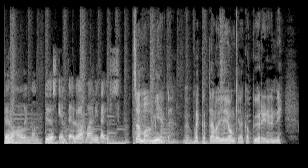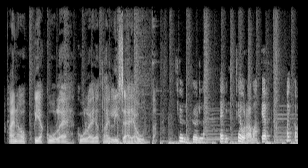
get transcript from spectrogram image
verohallinnon työskentelyä, vai mitä Jussi? Samaa mieltä. Vaikka täällä on jo jonkin aika pyörinyt, niin aina oppii ja kuulee, kuulee jotain lisää ja uutta. Kyllä, kyllä. Eli seuraavaan kertaan. Moikka!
